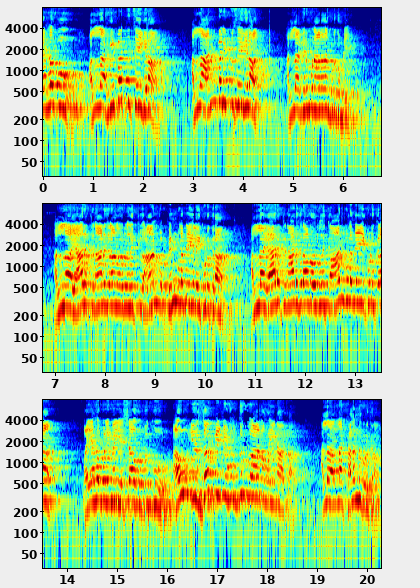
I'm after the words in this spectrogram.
யஹபு அல்லாஹ் ஹிபத்து செய்கிறான். அல்லாஹ் அன்பளிப்பு செய்கிறான். அல்லாஹ் விரும்பினால்தான் கொடுக்க முடியும். அல்லாஹ் யாருக்கு நாடுகிறானவர்களுக்கு ஆண் பெண் குழந்தைகளை கொடுக்கிறான். அல்லாஹ் யாருக்கு நாடுகிறானவர்களுக்கு ஆண் குழந்தையை கொடுக்கிறான். வயகபுலிமை யஷா உதுக்கு அவு யுஸவ்விஜுஹும் துக்ரான வைனாதா அல்லாஹ் அல்லாஹ் கலந்து கொடுக்கிறான்.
